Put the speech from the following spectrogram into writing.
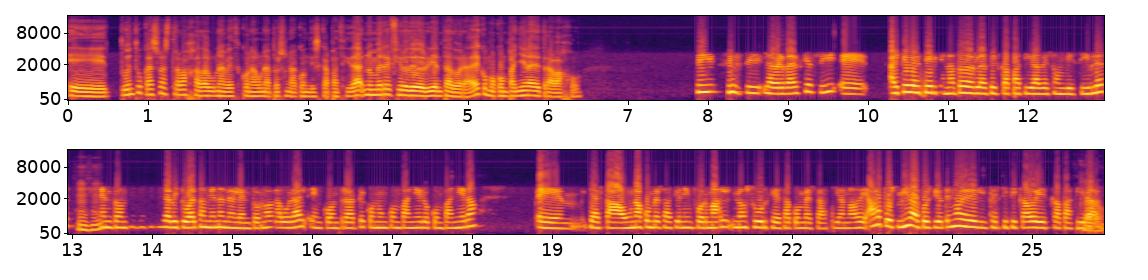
eh, ¿tú en tu caso has trabajado alguna vez con alguna persona con discapacidad? No me refiero de orientadora, ¿eh? como compañera de trabajo. Sí, sí, sí, la verdad es que sí. Eh, hay que decir que no todas las discapacidades son visibles, entonces es habitual también en el entorno laboral encontrarte con un compañero o compañera eh, que hasta una conversación informal no surge esa conversación, ¿no? De, ah, pues mira, pues yo tengo el certificado de discapacidad.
